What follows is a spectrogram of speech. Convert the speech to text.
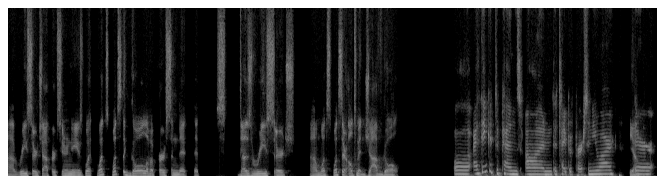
uh, research opportunities. What what's what's the goal of a person that that does research? Um, what's what's their ultimate job goal? Well, I think it depends on the type of person you are. Yeah. There,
